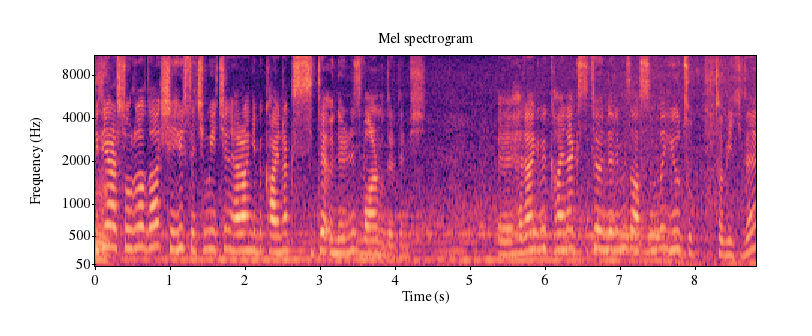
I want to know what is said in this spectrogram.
Bir diğer soruda da şehir seçimi için herhangi bir kaynak site öneriniz var mıdır demiş. Ee, herhangi bir kaynak site önerimiz aslında YouTube tabii ki de.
